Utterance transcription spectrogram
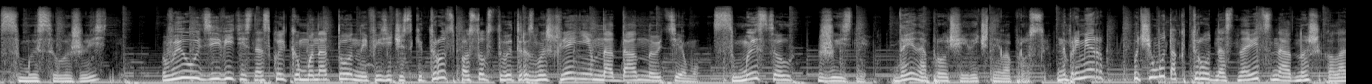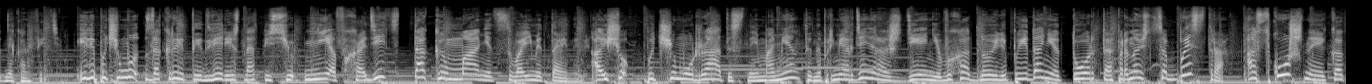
смысл жизни – вы удивитесь, насколько монотонный физический труд способствует размышлениям на данную тему. Смысл жизни. Да и на прочие вечные вопросы. Например, почему так трудно остановиться на одной шоколадной конфете? Или почему закрытые двери с надписью «Не входить» так и манит своими тайнами? А еще почему радостные моменты, например, день рождения, выходной или поедание торта, проносятся быстро, а скучные, как,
